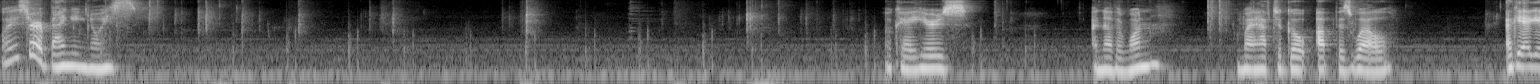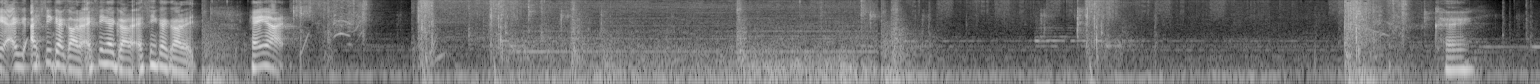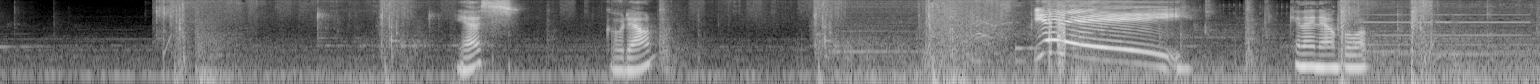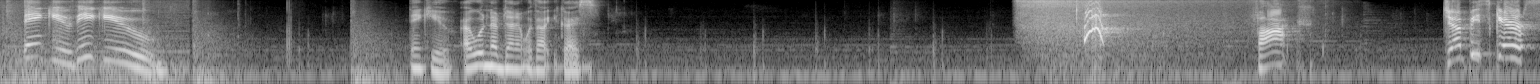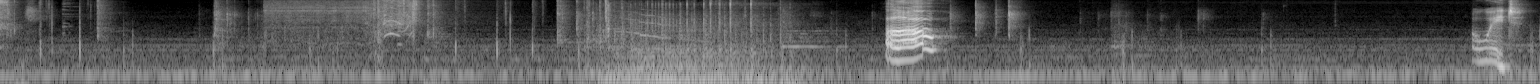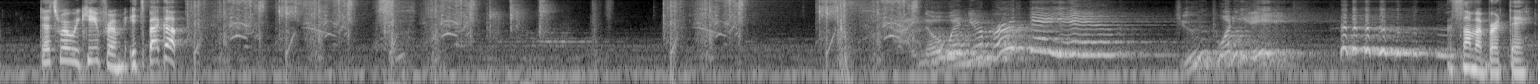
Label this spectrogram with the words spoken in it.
Why is there a banging noise? Okay, here's another one. Might have to go up as well. Okay, okay, I, I think I got it. I think I got it. I think I got it. Hang on. Down. Yay! Can I now go up? Thank you, thank you. Thank you. I wouldn't have done it without you guys. That's where we came from. It's back up. I know when your birthday is. June 28th. It's not my birthday.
